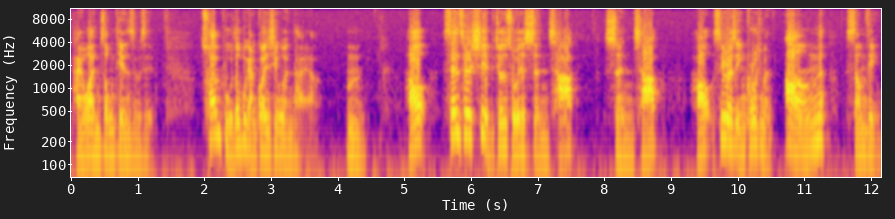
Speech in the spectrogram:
台湾中天是不是？川普都不敢关心文台啊。嗯，好 ，censorship 就是所谓的审查，审查。好，serious encroachment on something。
